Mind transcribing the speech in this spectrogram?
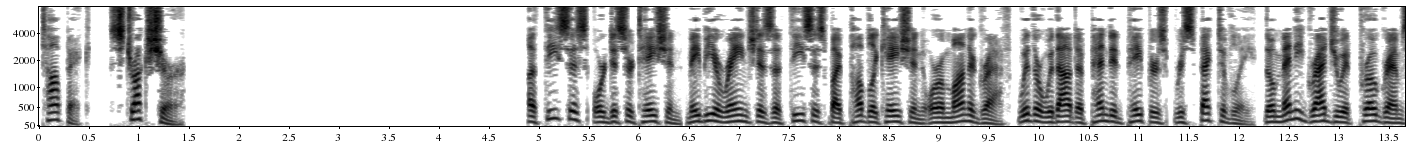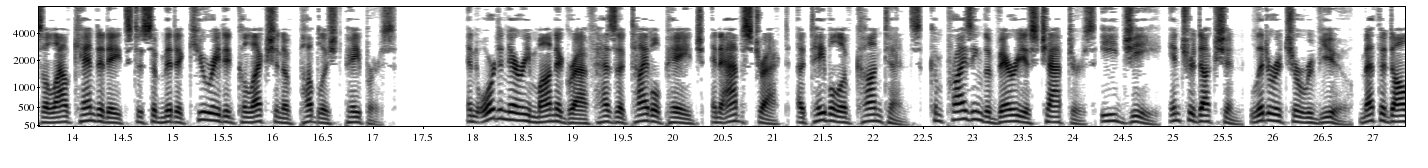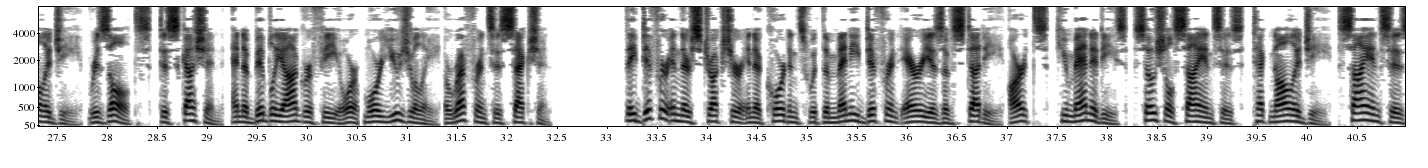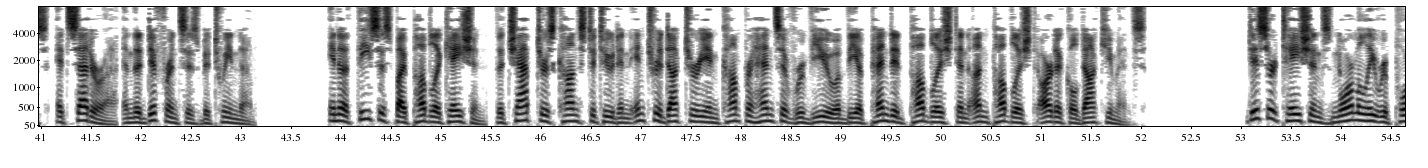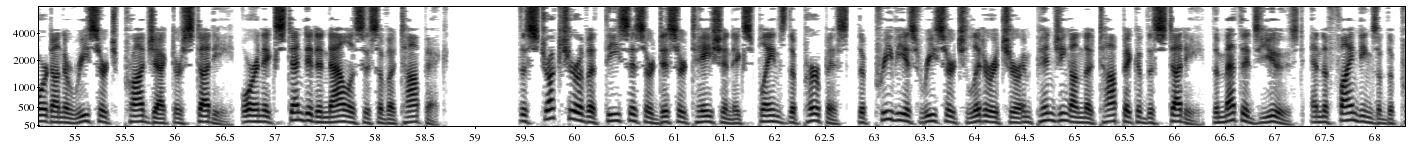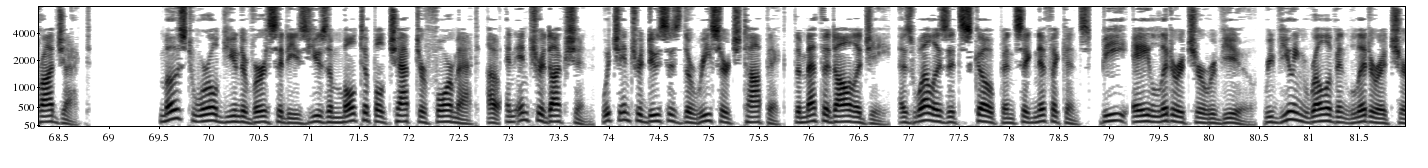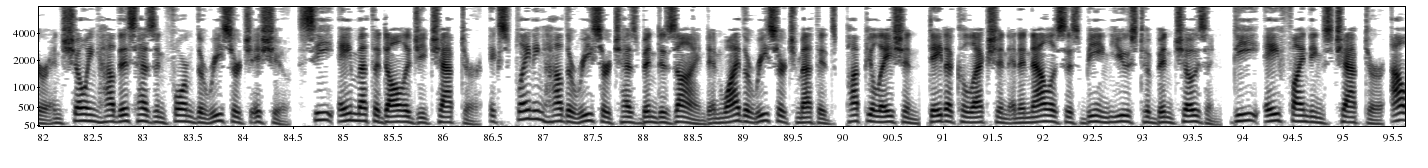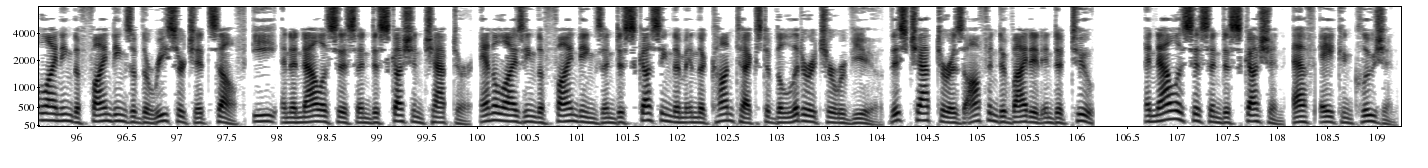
Topic: Structure. A thesis or dissertation may be arranged as a thesis by publication or a monograph, with or without appended papers, respectively, though many graduate programs allow candidates to submit a curated collection of published papers. An ordinary monograph has a title page, an abstract, a table of contents, comprising the various chapters e.g., introduction, literature review, methodology, results, discussion, and a bibliography or more usually, a references section. They differ in their structure in accordance with the many different areas of study arts, humanities, social sciences, technology, sciences, etc. and the differences between them. In a thesis by publication, the chapters constitute an introductory and comprehensive review of the appended published and unpublished article documents. Dissertations normally report on a research project or study, or an extended analysis of a topic. The structure of a thesis or dissertation explains the purpose, the previous research literature impinging on the topic of the study, the methods used, and the findings of the project. Most world universities use a multiple chapter format, a an introduction, which introduces the research topic, the methodology, as well as its scope and significance, b a literature review, reviewing relevant literature and showing how this has informed the research issue, c a methodology chapter, explaining how the research has been designed and why the research methods, population, data collection and analysis being used have been chosen, d a findings chapter, outlining the findings of the research itself, e an analysis and discussion chapter, analyzing the findings and discussing them in the context of the literature review this chapter is often divided into two analysis and discussion, f a conclusion.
